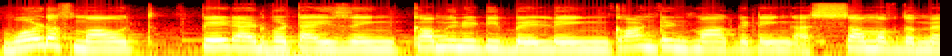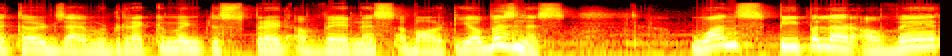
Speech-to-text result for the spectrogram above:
Word of mouth, paid advertising, community building, content marketing are some of the methods I would recommend to spread awareness about your business. Once people are aware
